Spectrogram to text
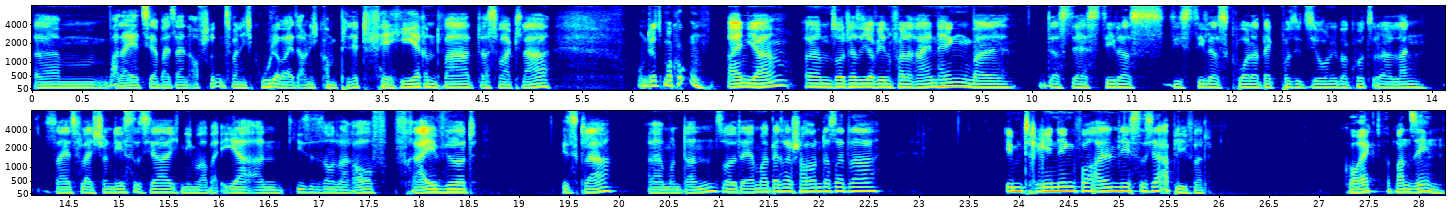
ähm, weil er jetzt ja bei seinen Auftritten zwar nicht gut, aber jetzt auch nicht komplett verheerend war, das war klar. Und jetzt mal gucken. Ein Jahr ähm, sollte er sich auf jeden Fall reinhängen, weil dass der Steelers, die Steelers Quarterback-Position über kurz oder lang, sei es vielleicht schon nächstes Jahr, ich nehme aber eher an, diese Saison darauf frei wird, ist klar. Ähm, und dann sollte er mal besser schauen, dass er da im Training vor allem nächstes Jahr abliefert. Korrekt, wird man sehen.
